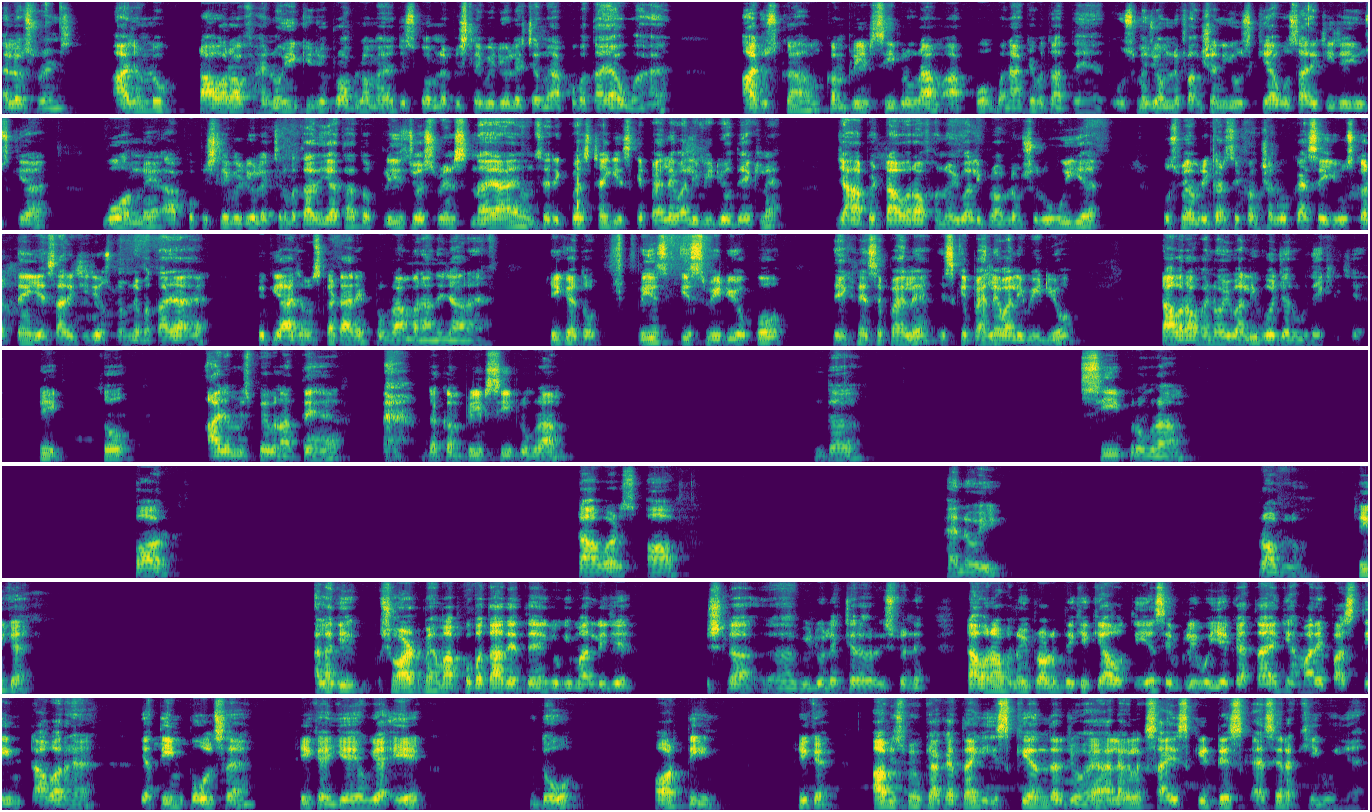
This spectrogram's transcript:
Hello students आज हम लोग टावर ऑफ़ हेनोई की जो प्रॉब्लम है, जिसको हमने पिछले वीडियो लेक्चर में आपको बताया हुआ है, आज उसका हम कंप्लीट सी प्रोग्राम आपको बना के बताते हैं। तो उसमें जो हमने फ़ंक्शन यूज़ किया, वो सारी चीज़ें यूज़ किया है, वो हमने आपको पिछले वीडियो लेक्चर में बता दिया था। तो प्लीज़ जो स्टूडेंट्स नए आए उनसे रिक्वेस्ट है कि इसके पहले वाली वीडियो देख लें, जहाँ पे टावर ऑफ़ हनोई वाली प्रॉब्लम शुरू हुई है। उसमें हम रिकर्सिव फ़ंक्शन को कैसे यूज़ करते हैं, ये सारी चीज़ें उसमें हमने बताया है। क्योंकि आज हम उसका डायरेक्ट प्रोग्राम बनाने जा रहे हैं। ठीक है तो प्लीज़ इस वीडियो को देखने से पहले, इसके पहले वाली वीडियो टावर ऑफ़ हनोई वाली, वो ज़रूर देख लीजिए। ठीक तो आज हम इस पर बनाते हैं the complete C program the C program for towers of Hanoi problem ठीक है? हालाँकि शॉर्ट में हम आपको बता देते हैं, क्योंकि मान लीजिए पिछला वीडियो लेक्चर अगर स्टूडेंट ने टावर ऑफ़ हनोई प्रॉब्लम देखिए क्या होती है? सिंपली वो ये कहता है कि हमारे पास तीन टावर हैं, या तीन पोल्स हैं, ठीक है? ये हो गया एक, दो और तीन। ठीक है? अब इसमें क्या कहता है कि इसके अंदर जो है अलग अलग साइज़ की डिस्क ऐसे रखी हुई है।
